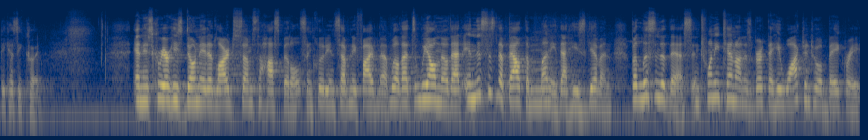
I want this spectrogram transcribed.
because he could. In his career, he's donated large sums to hospitals, including 75. me- Well, that's, we all know that. And this isn't about the money that he's given. But listen to this. In 2010, on his birthday, he walked into a bakery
